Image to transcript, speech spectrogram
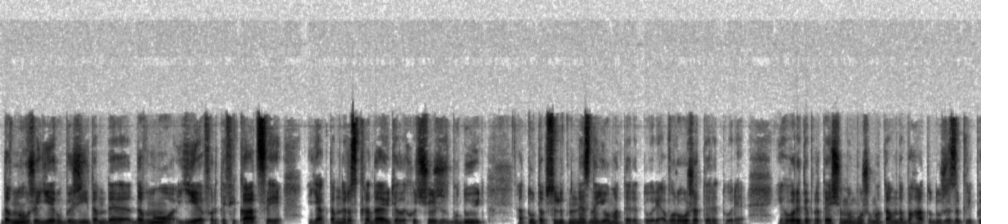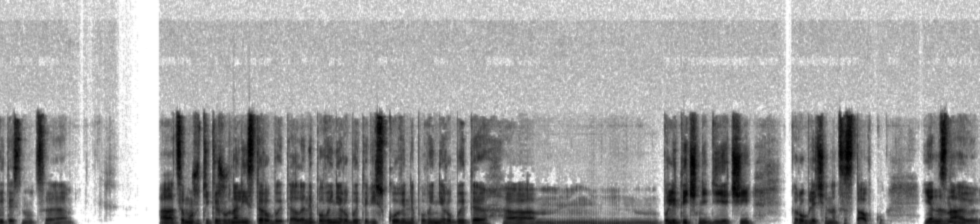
давно вже є рубежі, там, де давно є фортифікації, як там не розкрадають, але хоч щось збудують. А тут абсолютно незнайома територія, ворожа територія. І говорити про те, що ми можемо там набагато дуже закріпитись, ну це. А це можуть тільки журналісти робити, але не повинні робити військові, не повинні робити політичні діячі, роблячи на це ставку. Я не знаю,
